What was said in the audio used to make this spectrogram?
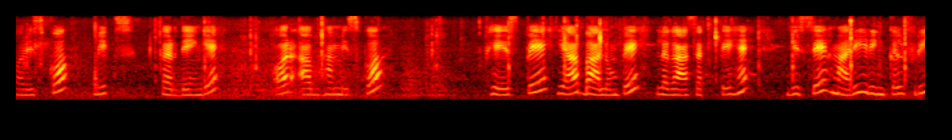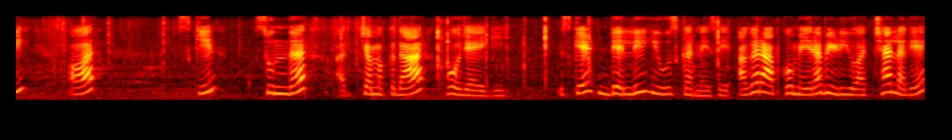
और इसको मिक्स कर देंगे और अब हम इसको फेस पे या बालों पे लगा सकते हैं, जिससे हमारी रिंकल फ्री और स्किन सुंदर, चमकदार हो जाएगी। इसके डेली यूज़ करने से। अगर आपको मेरा वीडियो अच्छा लगे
